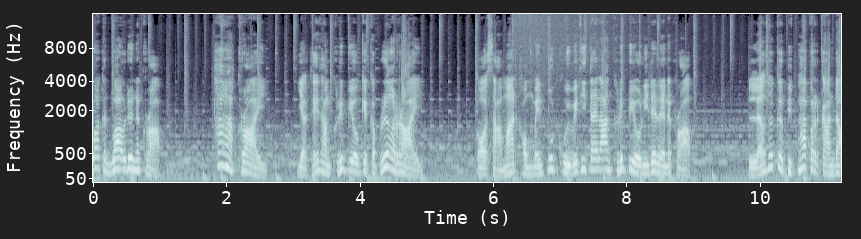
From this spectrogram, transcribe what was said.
ว่ากันว่าวด้วยนะครับ ถ้าหากใครอยากให้ทำคลิปวิดีโอเกี่ยวกับเรื่องอะไร ก็สามารถคอมเมนต์พูดคุยไว้ที่ใต้ล่างคลิปวิดีโอนี้ได้เลยนะครับ แล้วถ้าเกิดผิดพลาดประการใด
